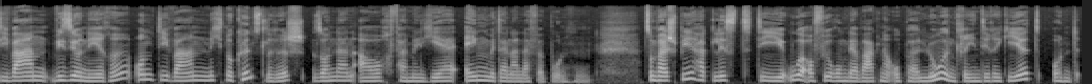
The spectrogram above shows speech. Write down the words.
die waren Visionäre und die waren nicht nur künstlerisch, sondern auch familiär eng miteinander verbunden. Zum Beispiel hat Liszt die Uraufführung der Wagner-Oper Lohengrin dirigiert und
